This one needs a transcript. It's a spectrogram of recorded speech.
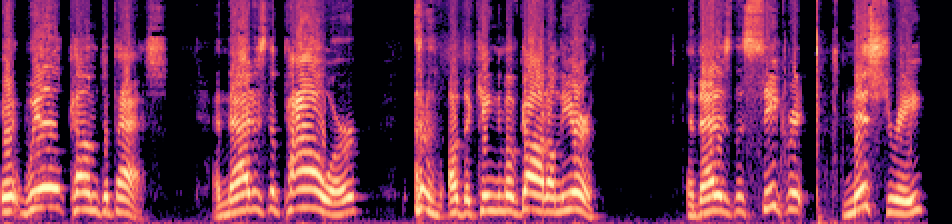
it will come to pass. And that is the power of the kingdom of God on the earth. And that is the secret mystery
